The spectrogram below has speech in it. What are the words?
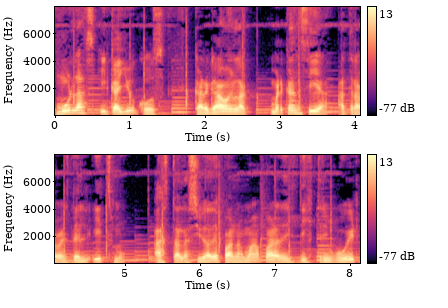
mulas y cayucos cargaban la mercancía a través del Istmo hasta la ciudad de Panamá para distribuir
